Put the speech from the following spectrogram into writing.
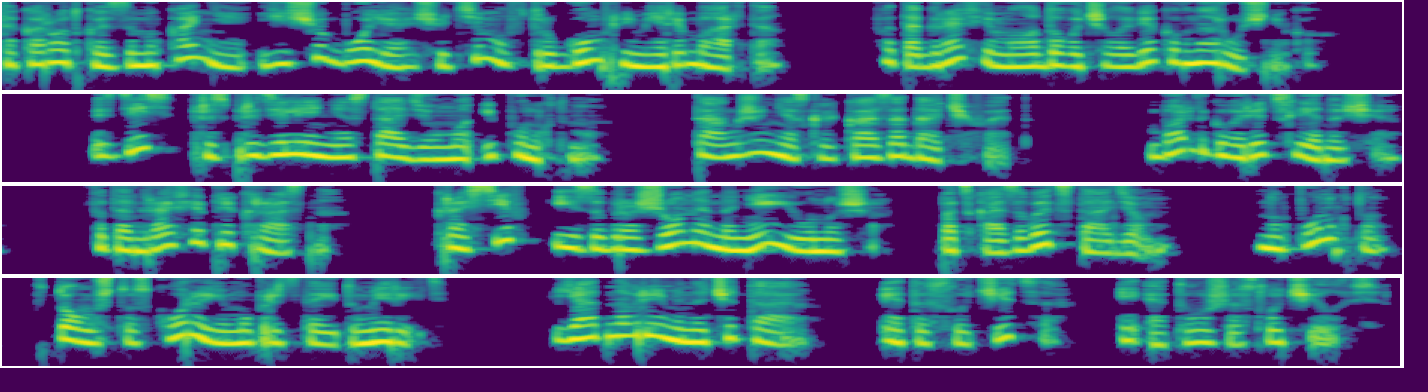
Это короткое замыкание еще более ощутимо в другом примере Барта – фотографии молодого человека в наручниках. Здесь распределение стадиума и пунктума также несколько озадачивает. Барт говорит следующее. Фотография прекрасна. Красив и изображенный на ней юноша, подсказывает стадиум. Но пунктум в том, что скоро ему предстоит умереть. Я одновременно читаю «это случится» и «это уже случилось».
